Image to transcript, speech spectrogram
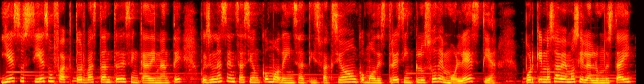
Y eso sí es un factor bastante desencadenante, pues de una sensación como de insatisfacción, como de estrés, incluso de molestia, porque no sabemos si el alumno está ahí.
